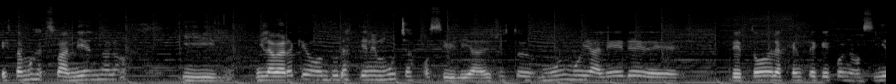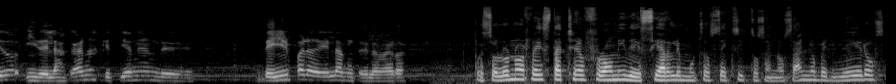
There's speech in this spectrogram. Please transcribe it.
estamos expandiéndolo y, y la verdad que Honduras tiene muchas posibilidades. Yo estoy muy, muy alegre de, de toda la gente que he conocido y de las ganas que tienen de, de ir para adelante, la verdad. Pues solo nos resta, Chef Romy, desearle muchos éxitos en los años venideros,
